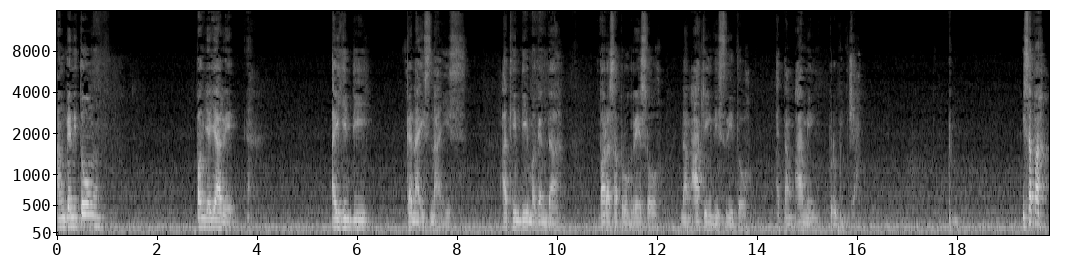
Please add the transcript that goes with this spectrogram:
ang ganitong pangyayari ay hindi kanais-nais at hindi maganda para sa progreso ng aking distrito at ng aming probinsya. Isa pa,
